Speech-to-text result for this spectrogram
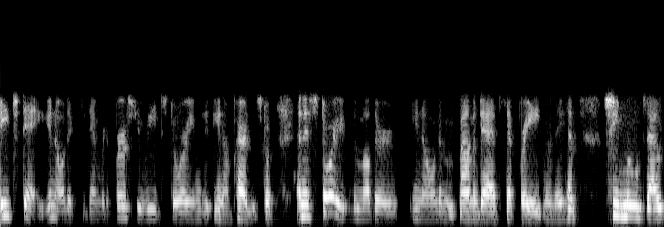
Each day, you know, like December the first, you read story, and you know, part of the story, and a story of the mother. You know, the mom and dad separate, and they have. She moves out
